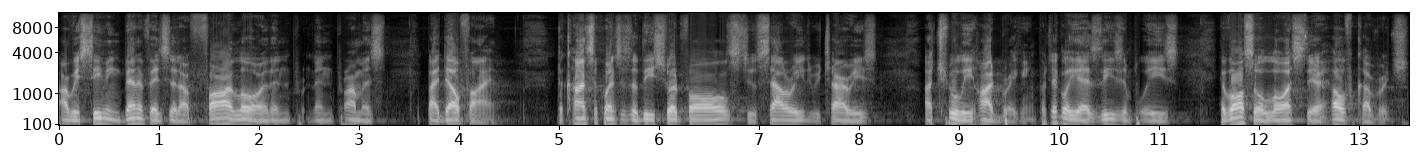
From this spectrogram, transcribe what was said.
are receiving benefits that are far lower than, than promised by Delphi. The consequences of these shortfalls to salaried retirees are truly heartbreaking, particularly as these employees have also lost their health coverage.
